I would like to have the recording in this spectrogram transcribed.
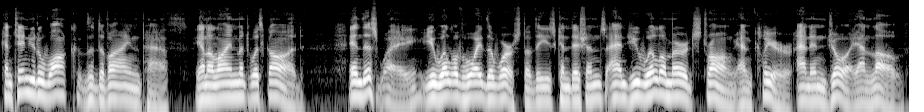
Continue to walk the divine path in alignment with God. In this way, you will avoid the worst of these conditions, and you will emerge strong and clear and in joy and love.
